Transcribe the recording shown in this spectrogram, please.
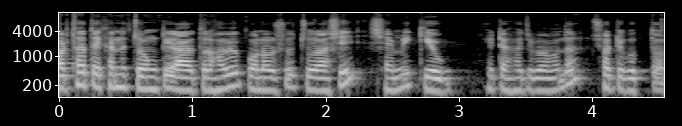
অর্থাৎ এখানে চংটির আয়তন হবে পনেরোশো চুরাশি সেমি কিউব এটা হয়ে যাবে আমাদের সঠিক উত্তর।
